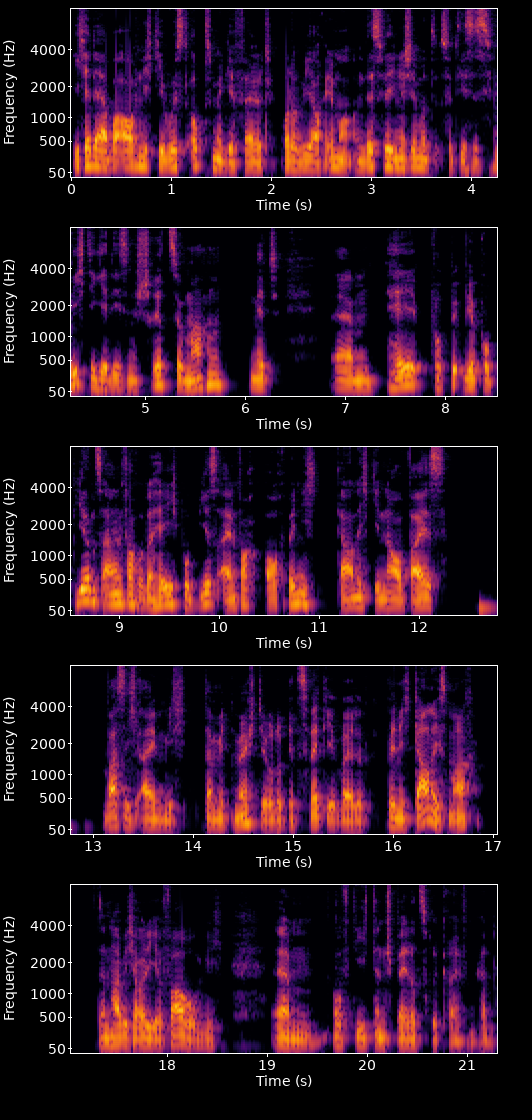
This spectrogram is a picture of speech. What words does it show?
Ich hätte aber auch nicht gewusst, ob es mir gefällt oder wie auch immer. Und deswegen ist immer so dieses Wichtige, diesen Schritt zu machen mit, ähm, hey, wir probieren es einfach oder hey, ich probiere es einfach, auch wenn ich gar nicht genau weiß, was ich eigentlich damit möchte oder bezwecke. Weil wenn ich gar nichts mache, dann habe ich auch die Erfahrung nicht, ähm, auf die ich dann später zurückgreifen kann.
